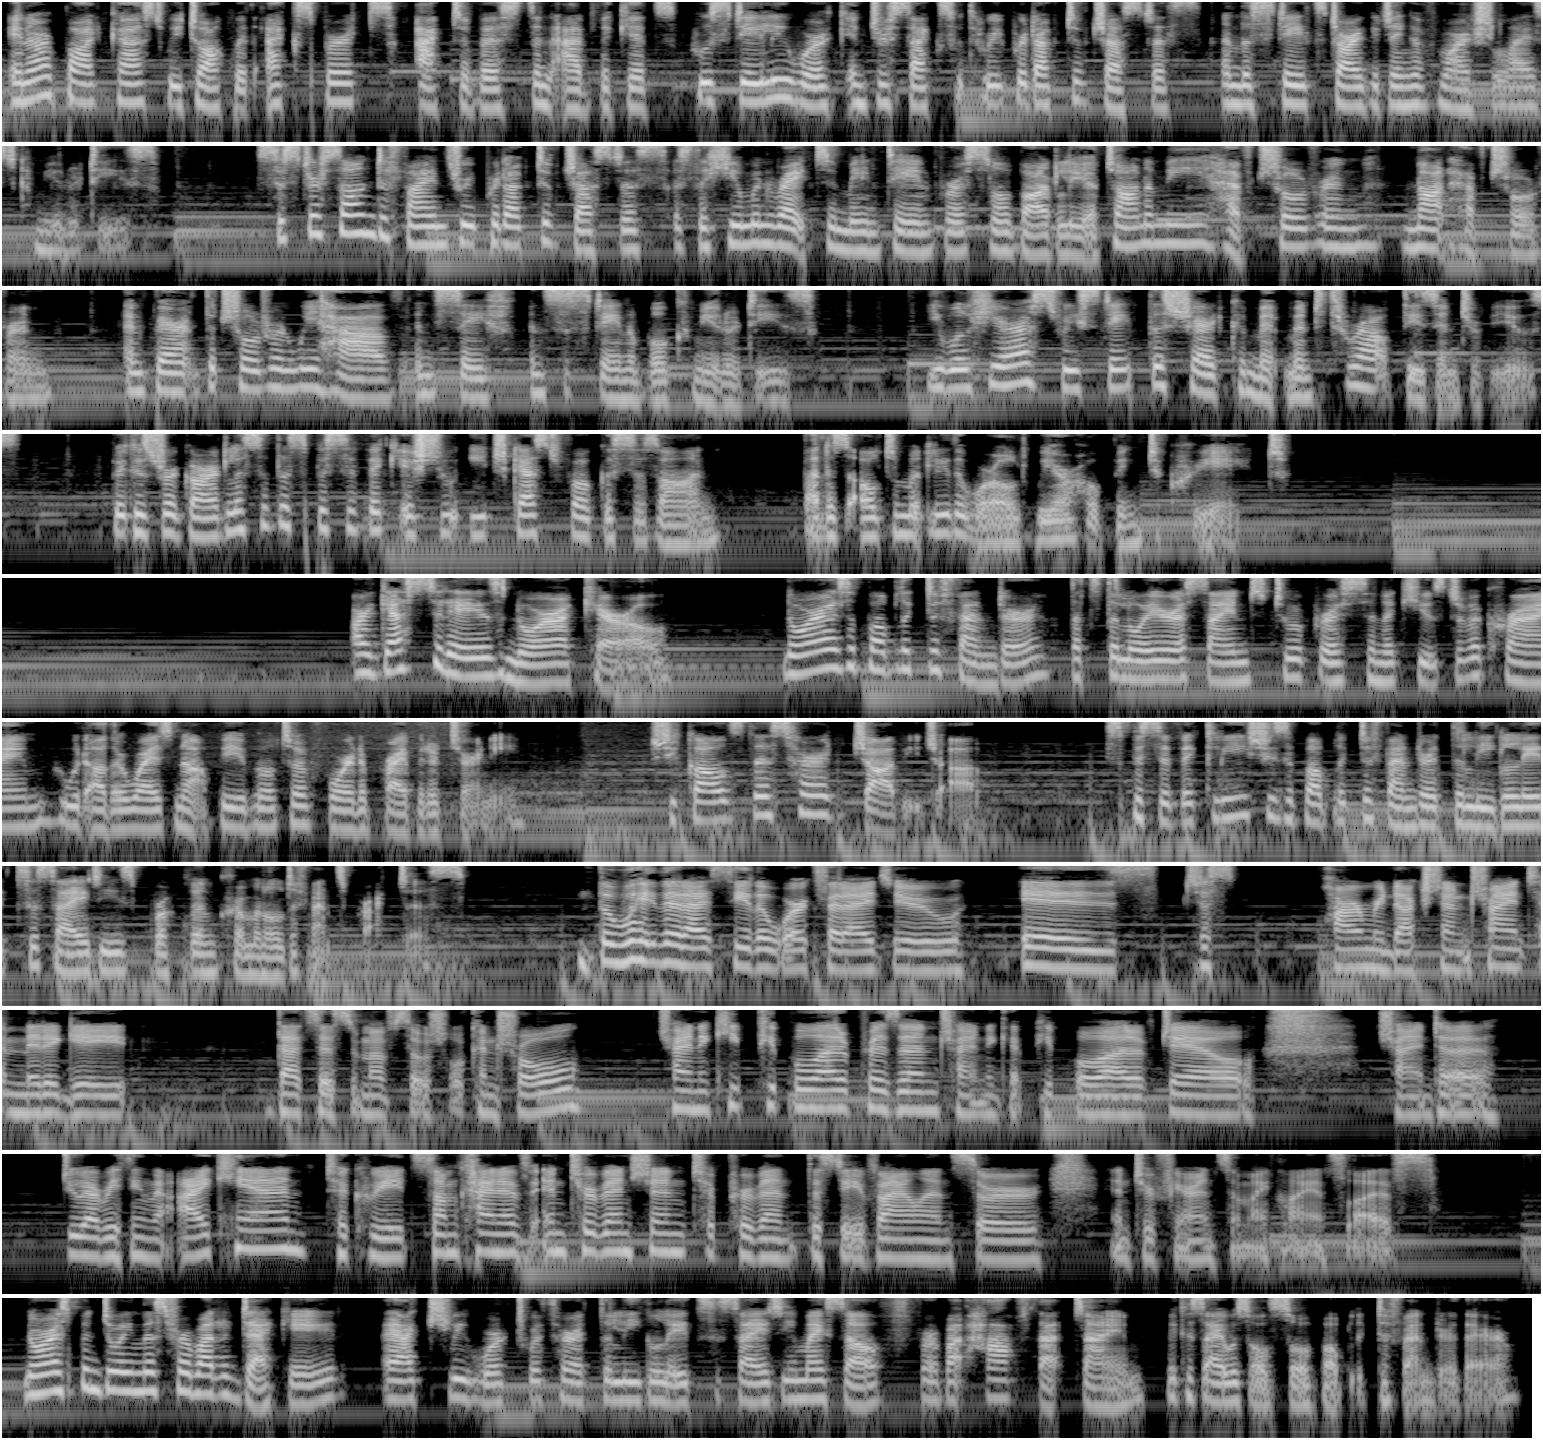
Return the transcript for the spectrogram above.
In our podcast, we talk with experts, activists, and advocates whose daily work intersects with reproductive justice and the state's targeting of marginalized communities. SisterSong defines reproductive justice as the human right to maintain personal bodily autonomy, have children, not have children, and parent the children we have in safe and sustainable communities. You will hear us restate this shared commitment throughout these interviews, because regardless of the specific issue each guest focuses on, that is ultimately the world we are hoping to create. Our guest today is Nora Carroll. Nora is a public defender, that's the lawyer assigned to a person accused of a crime who would otherwise not be able to afford a private attorney. She calls this her jobby job. Specifically, she's a public defender at the Legal Aid Society's Brooklyn Criminal Defense Practice. The way that I see the work that I do is just harm reduction, trying to mitigate that system of social control, trying to keep people out of prison, trying to get people out of jail, trying to do everything that I can to create some kind of intervention to prevent the state violence or interference in my clients' lives. Nora's been doing this for about a decade. I actually worked with her at the Legal Aid Society myself for about half that time because I was also a public defender there.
